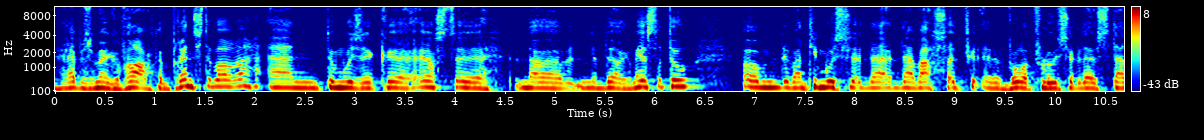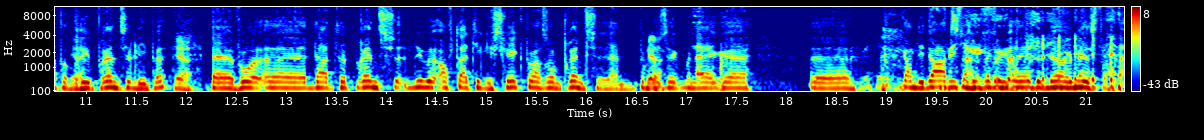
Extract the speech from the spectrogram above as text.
hebben ze me gevraagd om prins te worden. En toen moest ik eh, eerst naar de burgemeester toe. Om, want die moest, daar, daar was het uh, voortvloeisel, dus dat er Ja. drie prinsen liepen. Ja. Eh, voor, eh, dat de prins, die, of dat hij geschikt was om prins te zijn. Toen Ja. moest ik mijn eigen eh, kandidaat stellen bij de, de burgemeester.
